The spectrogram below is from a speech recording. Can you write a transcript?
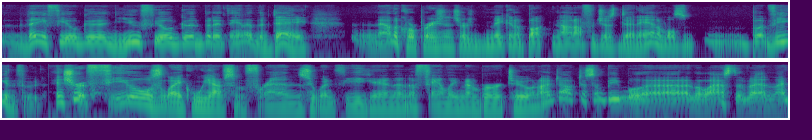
They feel good, you feel good, but at the end of the day, now the corporations are making a buck not off of just dead animals, but vegan food. And sure, it feels like we have some friends who went vegan and a family member or two. And I talked to some people at the last event and I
